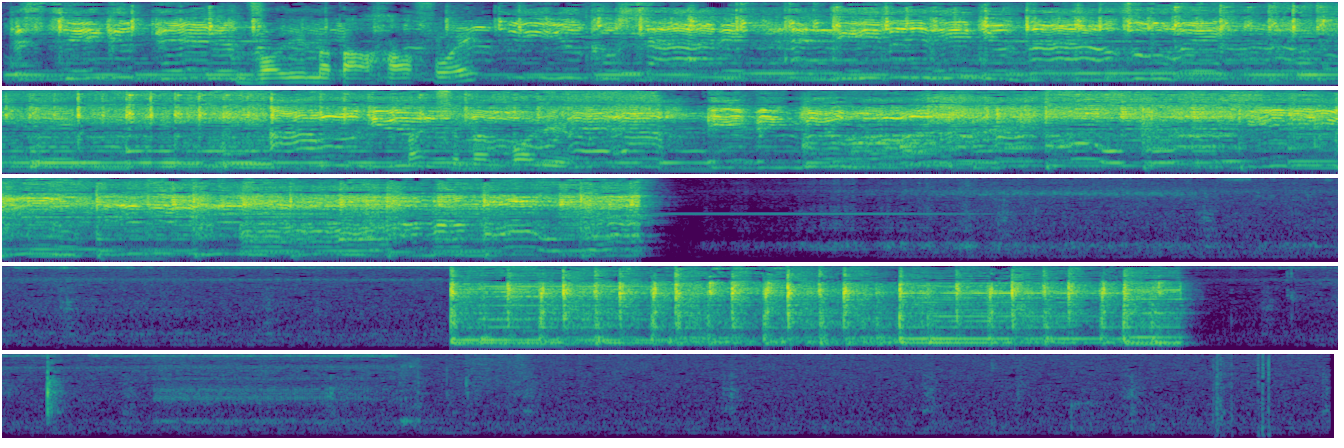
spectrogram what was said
Volume about halfway. Maximum volume.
